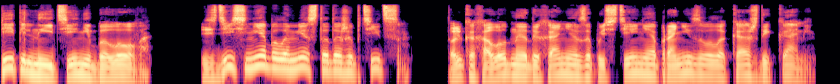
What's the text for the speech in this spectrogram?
пепельные тени былого. Здесь не было места даже птицам, только холодное дыхание запустения пронизывало каждый камень.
